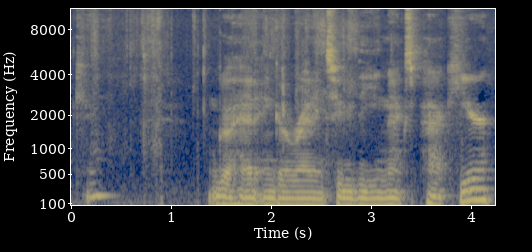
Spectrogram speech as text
Okay. We'll go ahead and go right into the next pack here.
